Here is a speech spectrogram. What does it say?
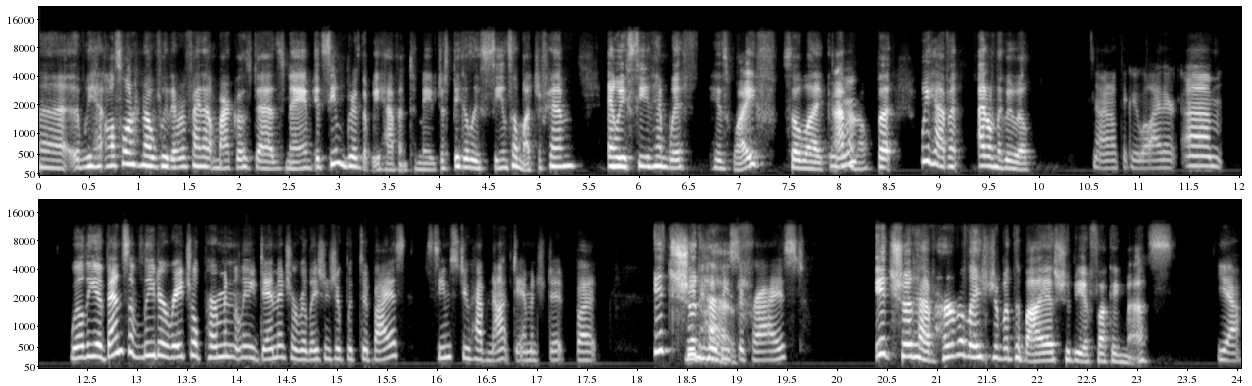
Uh, we also want to know if we'd ever find out Marco's dad's name. It seemed weird that we haven't to me, just because we've seen so much of him and we've seen him with his wife. So, like, I Mhm. don't know, but we haven't. I don't think we will. No, I don't think we will either. Um, will the events of leader Rachel permanently damage her relationship with Tobias? Seems to have not damaged it, but It should we'll be have. surprised. It should have. Her relationship with Tobias should be a fucking mess. Yeah,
